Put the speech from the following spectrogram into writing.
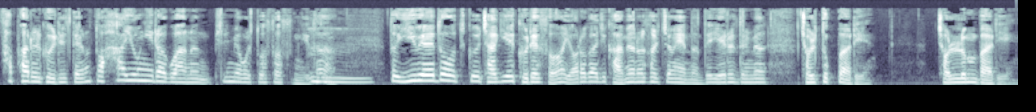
사파를 그릴 때는 또 하용이라고 하는 필명을 또 썼습니다. 음. 또 이외에도 그 자기의 글에서 여러 가지 가면을 설정했는데 예를 들면 절뚝발이, 절름발이,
